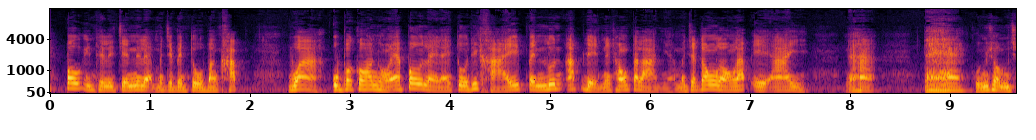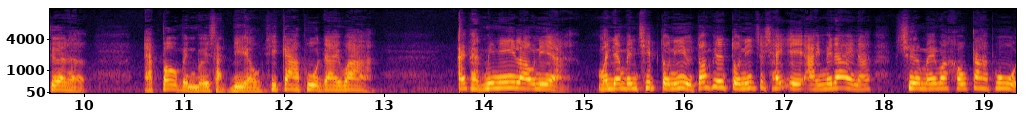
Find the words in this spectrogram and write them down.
Apple Intelligence นี่แหละมันจะเป็นตัวบังคับ ว่าอุปกรณ์ของ Apple หลาย ๆ ตัวที่ขายเป็นรุ่นอัปเดตในท้องตลาดเนี่ยมันจะต้องรองรับ AI นะฮะแต่คุณผู้ชมเชื่อเถอะ Apple เป็นบริษัทเดียวที่กล้าพูดได้ว่า iPad mini เราเนี่ย มันยังเป็นชิปตัวนี้อยู่ต้องพื่อตัวนี้จะใช้ AI ไม่ได้นะ เชื่อไหมว่าเขากล้าพูด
